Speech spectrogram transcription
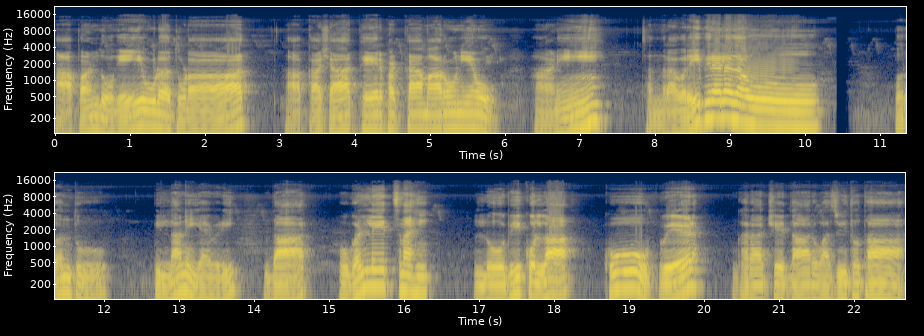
आपण दोघेही उडत उडत आकाशात फेरफटका मारून येऊ आणि चंद्रावरही फिरायला जाऊ. परंतु पिल्लाने यावेळी दार उघडलेच नाही. लोभी कोल्हा खूप वेळ घराचे दार वाजवीत होता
